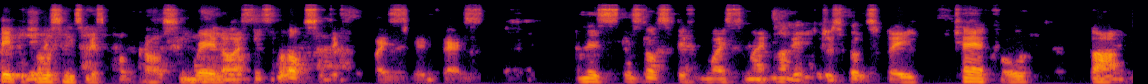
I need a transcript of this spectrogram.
people can listen to this podcast and realise there's lots of different ways to invest. And there's there's lots of different ways to make money. You've just got to be careful, but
